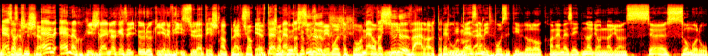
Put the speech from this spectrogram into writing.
ez a kis, en, ennek a kislánynak ez egy örök érvény születésnap lesz. Csak, érted? Csak, mert a csak szülő, volt a torta, mert a szülő vállalta de, túl de magát. ez nem egy pozitív dolog, hanem ez egy nagyon-nagyon szomorú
